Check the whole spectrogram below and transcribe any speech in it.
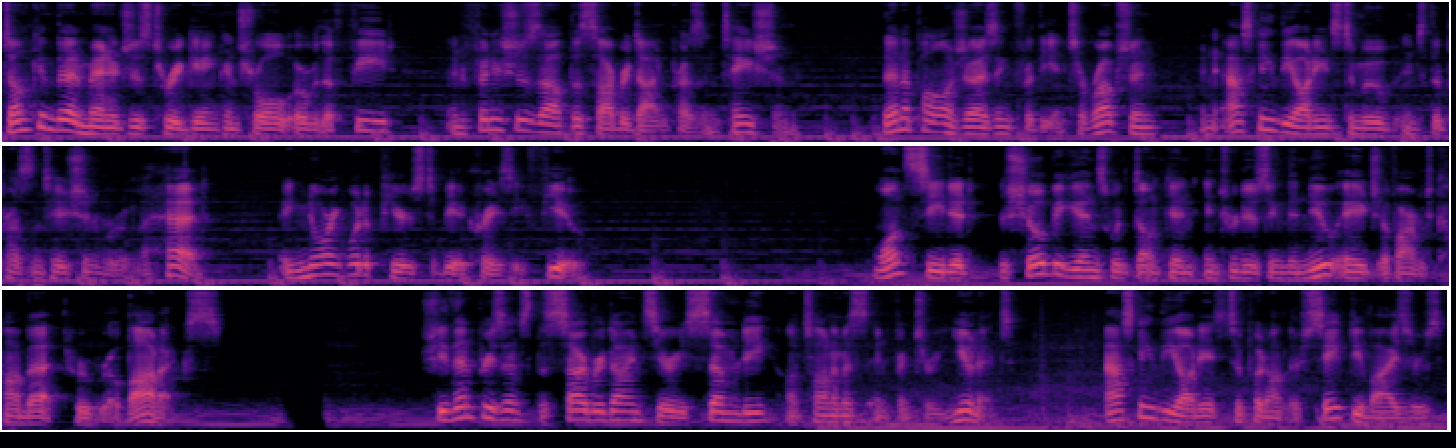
Duncan then manages to regain control over the feed and finishes out the Cyberdyne presentation, then apologizing for the interruption and asking the audience to move into the presentation room ahead, ignoring what appears to be a crazy few. Once seated, the show begins with Duncan introducing the new age of armed combat through robotics. She then presents the Cyberdyne Series 70 Autonomous Infantry Unit, asking the audience to put on their safety visors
